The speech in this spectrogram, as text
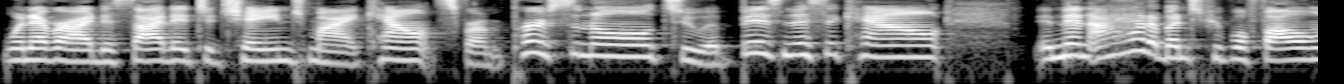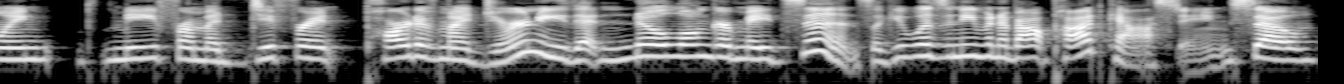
whenever I decided to change my accounts from personal to a business account. And then I had a bunch of people following me from a different part of my journey that no longer made sense. Like it wasn't even about podcasting. So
